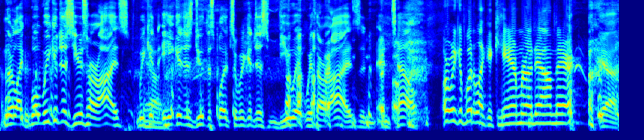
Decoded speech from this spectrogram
And they're like, well, we could just use our eyes. We could he could just do the split so we could just view it with our eyes and, and tell. Or we could put like a camera down there. Yeah.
